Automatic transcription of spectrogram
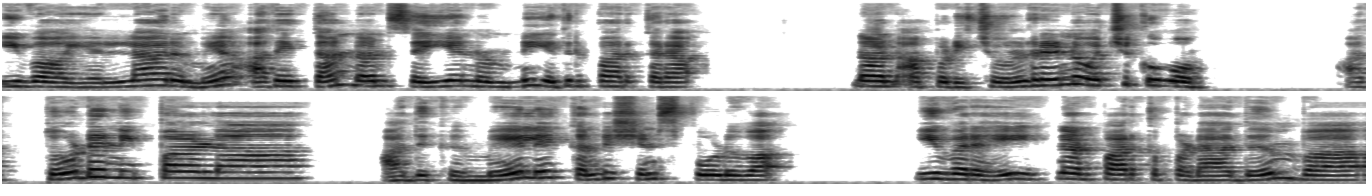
இவா எல்லாருமே அதைத்தான் நான் செய்யணும்னு எதிர்பார்க்கிறா. நான் அப்படி சொல்றேன்னு வச்சுக்குவோம். அத்தோட நிப்பாளா? அதுக்கு மேலே கண்டிஷன்ஸ் போடுவா. இவரை நான் பார்க்கப்படாதும்பா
